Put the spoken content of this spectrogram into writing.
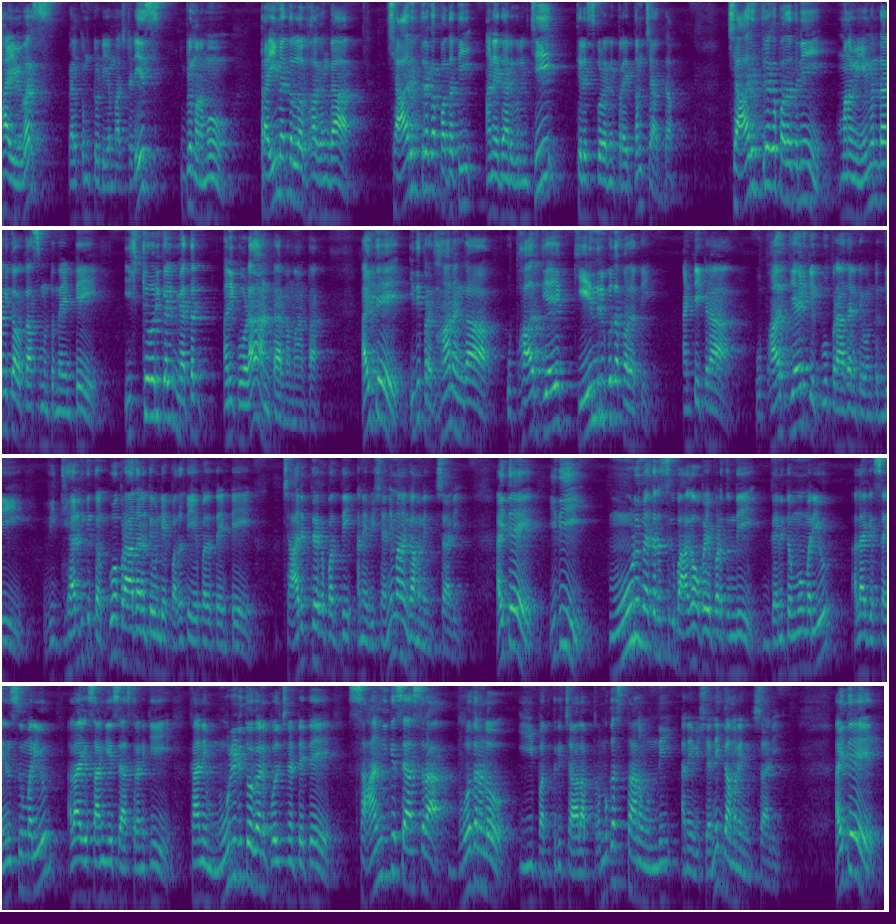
Hi viewers welcome to DMR studies ఇప్పుడు మనము try మెథడ్లో భాగంగా చారిత్రక పద్ధతి అనే దాని గురించి తెలుసుకోవడానికి ప్రయత్నం చేద్దాం. చారిత్రక పద్ధతిని మనం ఏమనడానికి అవకాశం ఉంటుంది అంటే హిస్టోరికల్ మెథడ్ అని కూడా అంటారన్నమాట. అయితే ఇది ప్రధానంగా ఉపాధ్యాయ కేంద్రీకృత పద్ధతి. అంటే ఇక్కడ ఉపాధ్యాయుడికి ఎక్కువ ప్రాధాన్యత ఉంటుంది. విద్యార్థికి తక్కువ ప్రాధాన్యత ఉండే పద్ధతి ఏ పద్ధతి అంటే చారిత్రక పద్ధతి అనే విషయాన్ని మనం గమనించాలి. అయితే ఇది మూడు మెథడ్స్కి బాగా ఉపయోగపడుతుంది. గణితము మరియు అలాగే సైన్సు మరియు అలాగే సాంఘిక శాస్త్రానికి. కానీ మూడిటితో కానీ పోల్చినట్టయితే సాంఘిక శాస్త్ర బోధనలో ఈ పద్ధతికి చాలా ప్రముఖ స్థానం ఉంది అనే విషయాన్ని గమనించాలి. అయితే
